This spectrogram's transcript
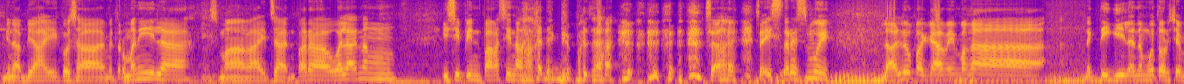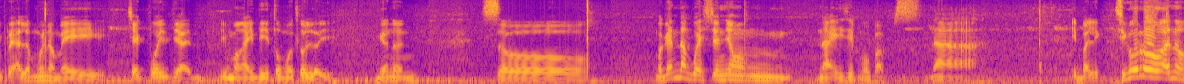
Binabiyahe ko sa Metro Manila, sa mga kahit saan para wala nang isipin pa kasi nakakadagdag pa sa sa sa stress mo eh. Lalo pag may mga nagtigilan ng motor, syempre alam mo na may checkpoint 'yan, yung mga hindi tumutuloy. Ganun. So, magandang question yung naisip mo, Paps, na ibalik. Siguro, ano,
